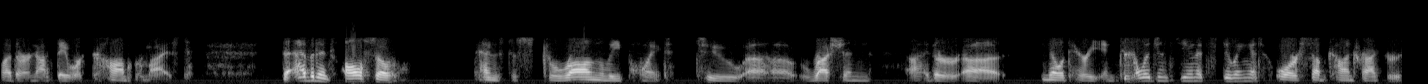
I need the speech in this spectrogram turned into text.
whether or not they were compromised. The evidence also tends to strongly point to uh, Russian either uh, military intelligence units doing it or subcontractors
